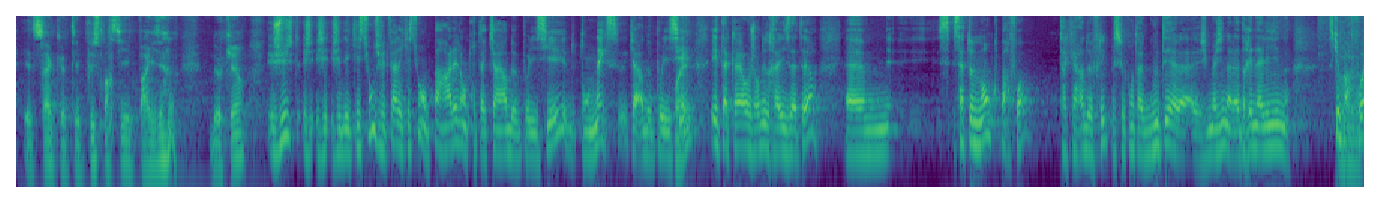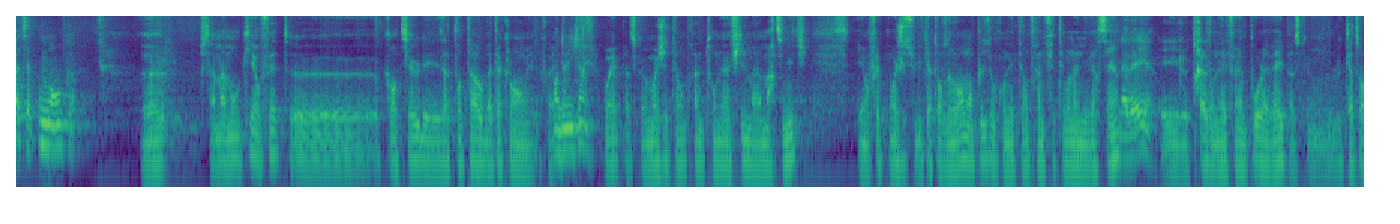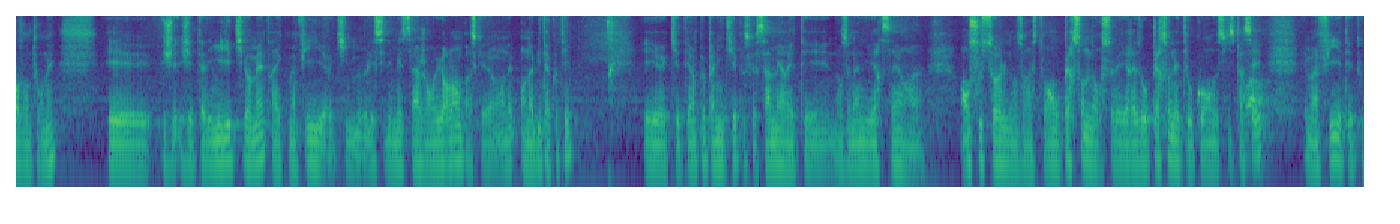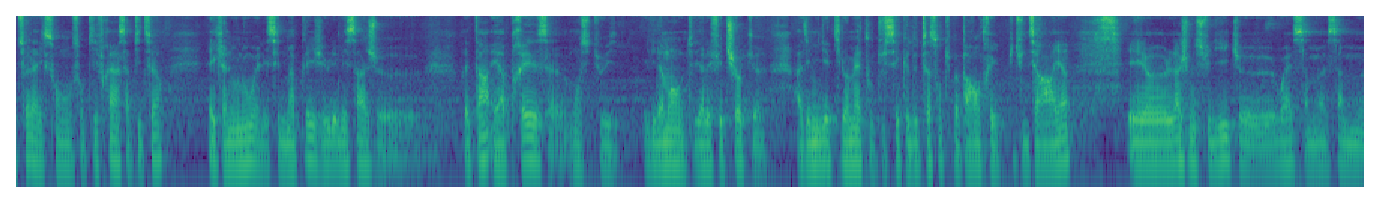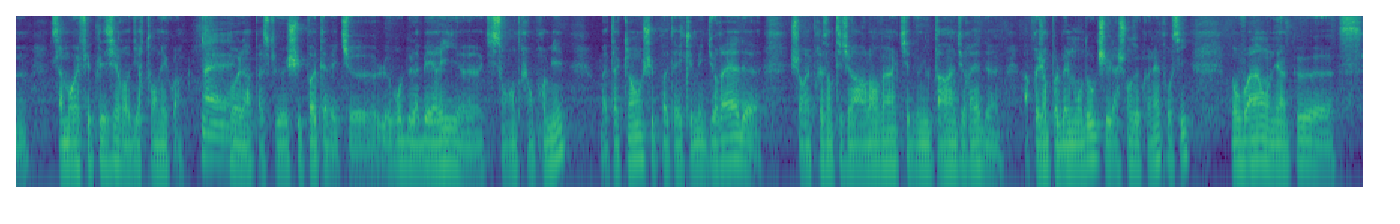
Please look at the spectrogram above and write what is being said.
et, et de ça que tu es plus marseillais que parisien de cœur. Juste, j'ai des questions. Je vais te faire des questions en parallèle entre ta carrière de policier, de ton ex-carrière de policier, Ouais. et ta carrière aujourd'hui de réalisateur. Euh, ça te manque parfois, ta carrière de flic, parce que quand tu as goûté, j'imagine, à l'adrénaline, est-ce que parfois ça te manque Euh, ça m'a manqué en fait euh, quand il y a eu les attentats au Bataclan. ouais. En 2015 Ouais, parce que moi j'étais en train de tourner un film à la Martinique. Et en fait, moi je suis du 14 novembre en plus, donc on était en train de fêter mon anniversaire. La veille Et le 13, on avait fait un pot la veille parce que le 14, on tournait. Et j'étais à des milliers de kilomètres avec ma fille euh, qui me laissait des messages en hurlant parce qu'on on habite à côté. Et euh, qui était un peu paniquée parce que sa mère était dans un anniversaire euh, en sous-sol, dans un restaurant où personne ne recevait les réseaux, personne n'était au courant de ce qui se passait. Wow. Et ma fille était toute seule avec son, son petit frère et sa petite sœur. Avec la nounou, elle essayait de m'appeler. J'ai eu les messages euh, très tard. Et après, ça, bon, si tu évidemment, te dire l'effet de choc euh, à des milliers de kilomètres où tu sais que de toute façon tu peux pas rentrer, puis tu ne sers à rien. Et euh, là, je me suis dit que ouais, ça me, ça me, ça m'aurait fait plaisir d'y retourner, quoi. Ouais. Voilà, parce que je suis pote avec euh, le groupe de la BRI euh, qui sont rentrés en premier. Bataclan, je suis pote avec les mecs du RAID. euh, Je leur ai présenté Gérard Lanvin, qui est devenu le parrain du RAID euh, Après Jean-Paul Belmondo, que j'ai eu la chance de connaître aussi. Donc voilà, on est un peu, euh,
